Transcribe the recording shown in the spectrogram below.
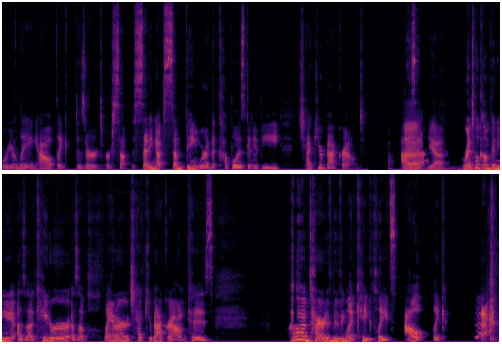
or you're laying out like dessert or so, setting up something where the couple is going to be, check your background. As uh, a yeah. rental company, as a caterer, as a planner, check your background because oh, I'm tired of moving like cake plates out like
